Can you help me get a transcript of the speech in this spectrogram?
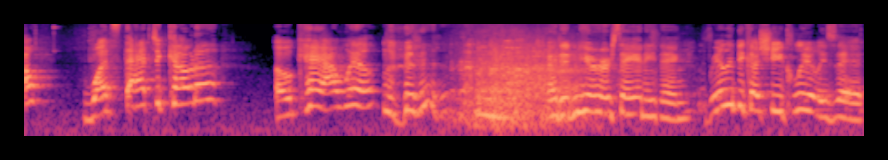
Oh, what's that, Dakota? Okay, I will. I didn't hear her say anything. really? Because she clearly said,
